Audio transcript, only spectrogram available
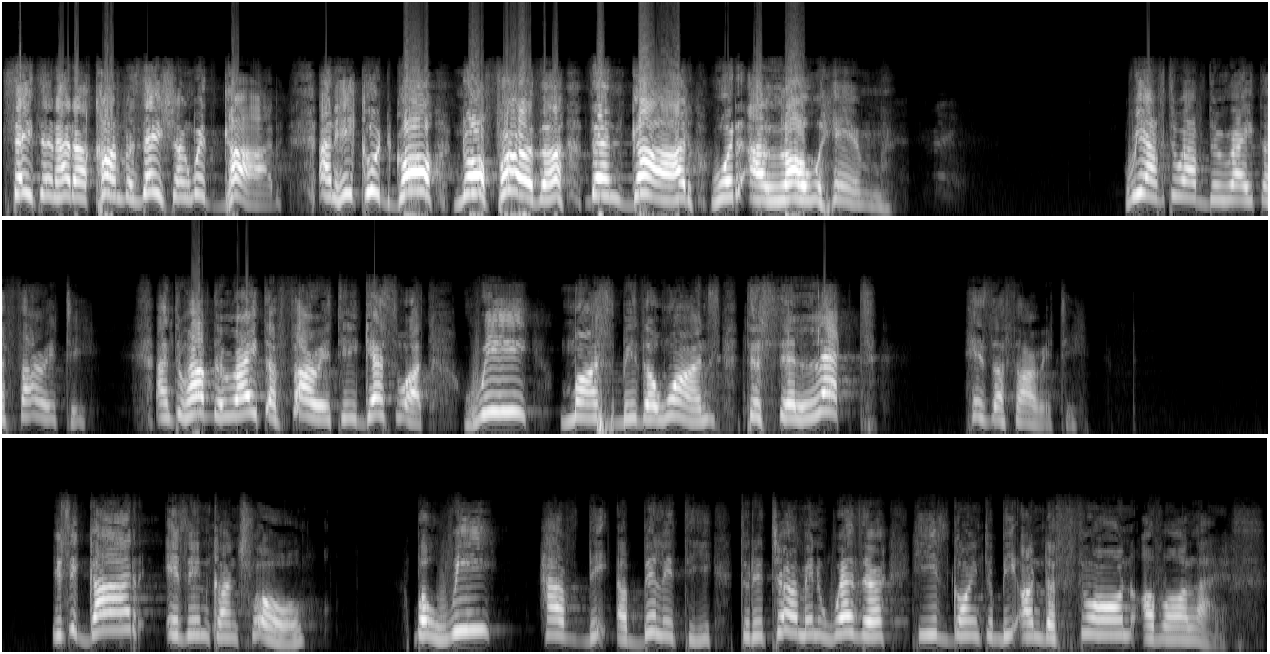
Satan had a conversation with God, and he could go no further than God would allow him. We have to have the right authority. And to have the right authority, guess what? We must be the ones to select his authority. You see, God is in control, but we have the ability to determine whether he is going to be on the throne of our life.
